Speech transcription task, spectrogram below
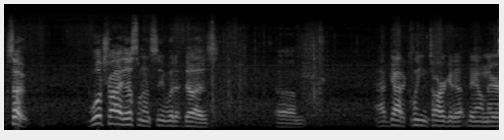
So, we'll try this one and see what it does. Um, I've got a clean target up down there.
